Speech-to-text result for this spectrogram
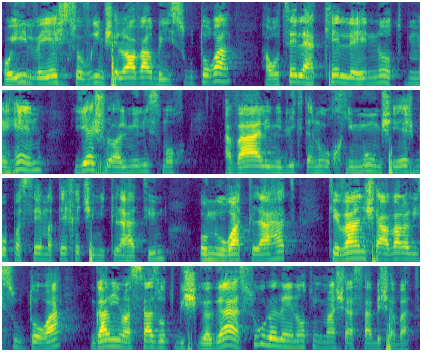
הואיל ויש סוברים שלא עבר באיסור תורה, הרוצה להקל ליהנות מהם, יש לו על מי לסמוך. אבל אם הדליק תנור חימום שיש בו פסי מתכת שמתלהטים, או נורת להט, כיוון שעבר על איסור תורה, גם אם עשה זאת בשגגה, אסור לו ליהנות ממה שעשה בשבת.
